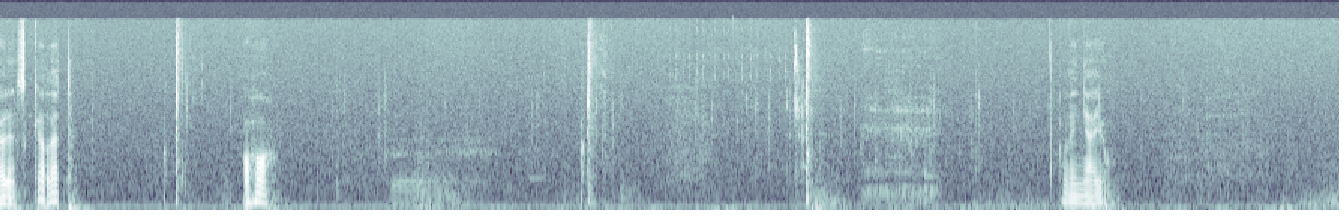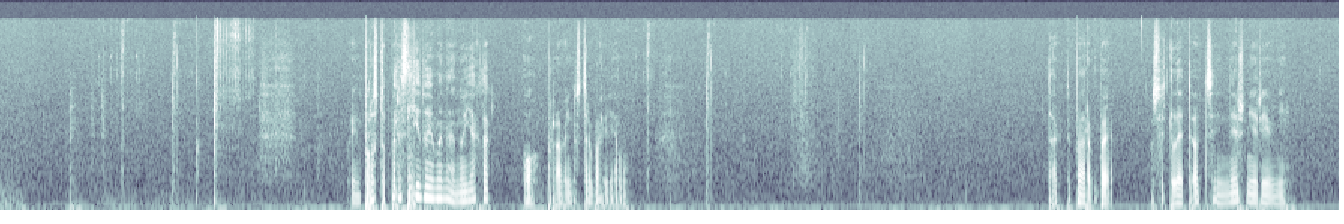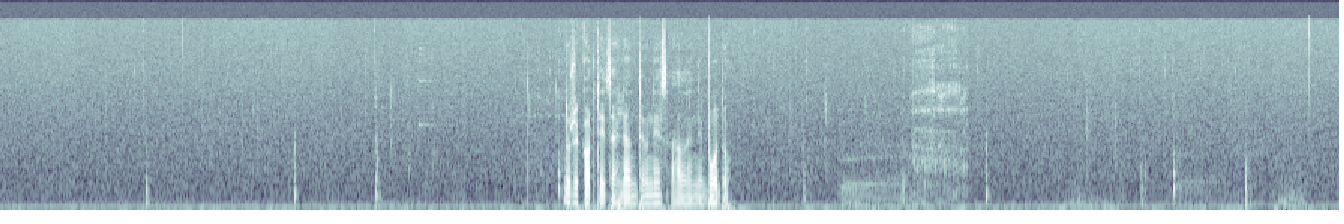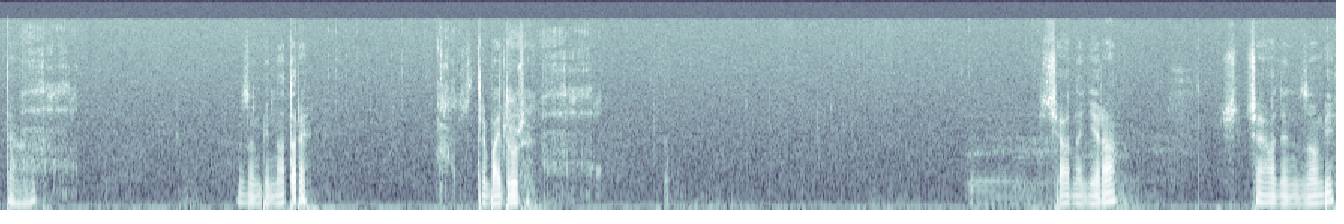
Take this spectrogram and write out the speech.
Ще один скелет. Ого. Линяю. Він просто переслідує мене. Ну як так? О, правильно, стрибай в яму. Так, тепер би освітлити оцей нижній рівні. Дуже кортить заглянути вниз, але не буду. Так. Зомбінатори. Стрибай, друже. Ще одна діра. Ще один зомбі.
